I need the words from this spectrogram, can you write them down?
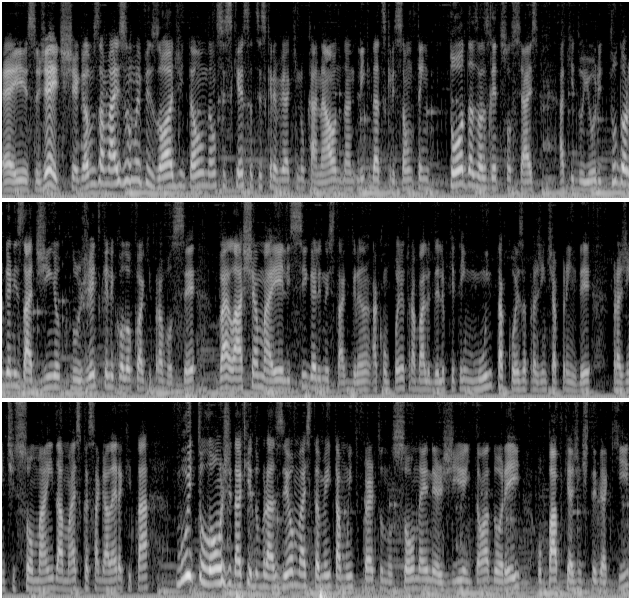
É isso, gente. Chegamos a mais um episódio, então não se esqueça de se inscrever aqui no canal. No link da descrição tem todas as redes sociais aqui do Yuri, tudo organizadinho, do jeito que ele colocou aqui pra você. Vai lá, chama ele, siga ele no Instagram, acompanhe o trabalho dele, porque tem muita coisa pra gente aprender, pra gente somar ainda mais com essa galera que tá muito longe daqui do Brasil, mas também tá muito perto no som, na energia. Então adorei o papo que a gente teve aqui.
